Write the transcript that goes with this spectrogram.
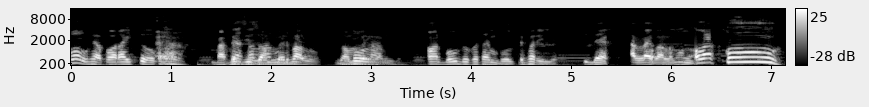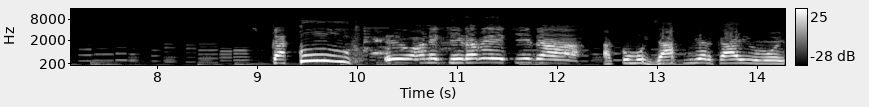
বউ হ্যাঁ পড়াইতো। বাপের যে জন্মের ভালো ভালো। আমার বউটার কথা আমি বলতে পারি না। দেখ আল্লাহ ভালো মন কাকু। কাকু। এ অনেক কেডা রে কেডা? কাকু মই জাকিরের কাই মই।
